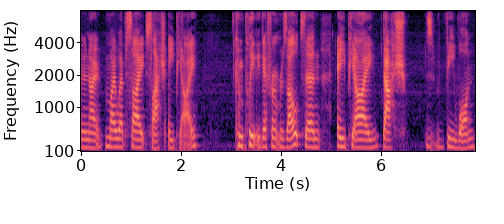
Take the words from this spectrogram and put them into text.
I don't know my website slash API, completely different results than API dash v1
